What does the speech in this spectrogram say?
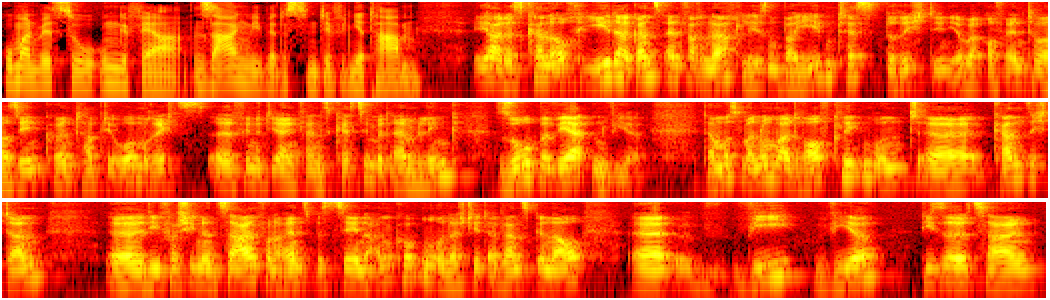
Roman, willst du ungefähr sagen, wie wir das denn definiert haben? Ja, das kann auch jeder ganz einfach nachlesen. Bei jedem Testbericht, den ihr auf Endtower sehen könnt, habt ihr oben rechts, äh, findet ihr ein kleines Kästchen mit einem Link. So bewerten wir. Da muss man nur mal draufklicken und äh, kann sich dann äh, die verschiedenen Zahlen von 1 bis 10 angucken und da steht da ganz genau, äh, wie wir diese Zahlen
